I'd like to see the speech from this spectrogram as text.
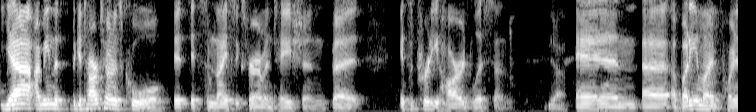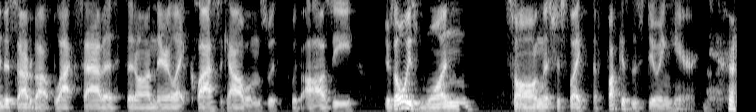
Yeah, I mean the, the guitar tone is cool. It, it's some nice experimentation, but it's a pretty hard listen. Yeah. And uh, a buddy of mine pointed this out about Black Sabbath that on their like classic albums with with Ozzy, there's always one song that's just like the fuck is this doing here?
